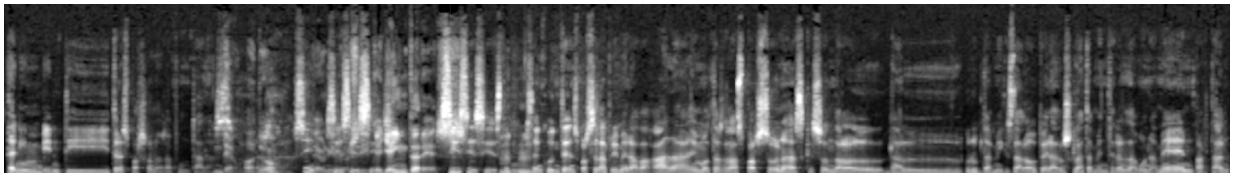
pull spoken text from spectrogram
Tenim 23 persones apuntades. Déu-n'hi-do, sí, Déu sí, sí, sí, que hi ha interès. Sí, sí, sí, estem, uh mhm. -huh. estem contents per ser la primera vegada i moltes de les persones que són del, del grup d'amics de l'òpera, doncs clar, també tenen l'abonament, per tant,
